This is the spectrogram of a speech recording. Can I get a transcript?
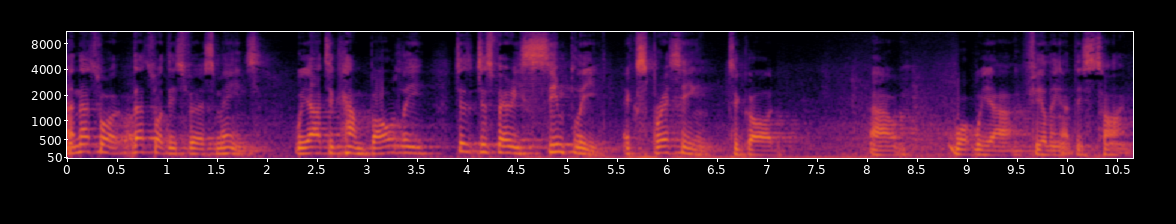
And that's what, that's what this verse means. We are to come boldly, just, just very simply expressing to God uh, what we are feeling at this time.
